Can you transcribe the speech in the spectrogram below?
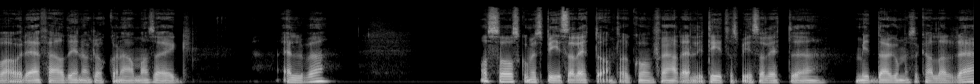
var jo det ferdig når klokka nærma seg elleve. Og så skulle vi spise litt. Da for jeg hadde endelig tid til å spise litt uh, middag, om vi skal kalle det det.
